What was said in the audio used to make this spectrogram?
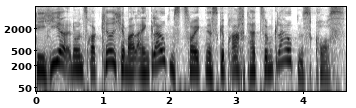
die hier in unserer Kirche mal ein Glaubenszeugnis gebracht hat zum Glaubenskurs.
